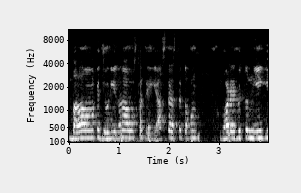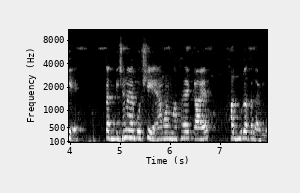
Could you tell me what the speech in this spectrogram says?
বাবা আমাকে জড়িয়ে ধরা অবস্থাতেই আস্তে আস্তে তখন ঘরের ভেতর নিয়ে গিয়ে তার বিছানায় বসিয়ে আমার মাথায় গায়ে হাত বুলাতে লাগল।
